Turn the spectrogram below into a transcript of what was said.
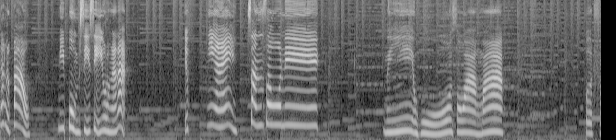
นั่นหรือเปล่า มีปุ่มสีสีๆอยู่ทางนั้นอะ ซันโซนิก นี่ โอ้โห สว่างมาก เปิดไฟ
